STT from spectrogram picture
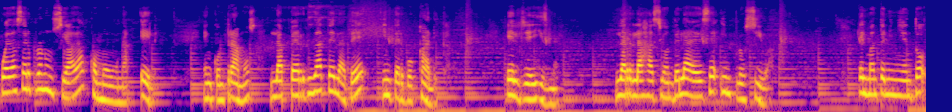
pueda ser pronunciada como una L. Encontramos la pérdida de la D intervocálica, el yeísmo, la relajación de la S implosiva, el mantenimiento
